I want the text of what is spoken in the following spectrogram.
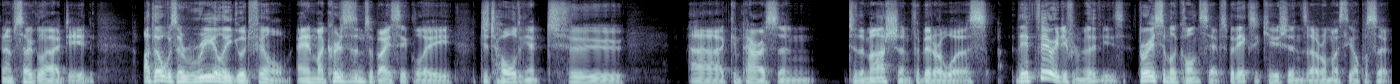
and I'm so glad I did. I thought it was a really good film, and my criticisms are basically just holding it to uh, comparison to The Martian, for better or worse. They're very different movies, very similar concepts, but the executions are almost the opposite.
